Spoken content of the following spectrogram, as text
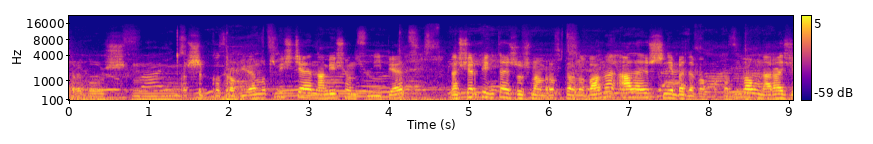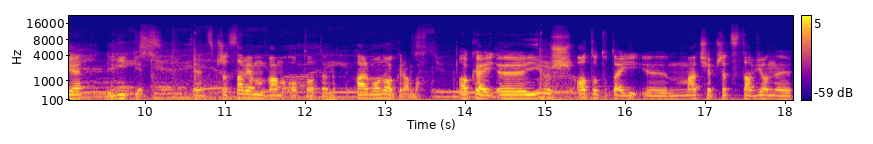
którego już mm, szybko zrobiłem. Oczywiście na miesiąc lipiec, na sierpień też już mam rozplanowane, ale jeszcze nie będę wam pokazywał, na razie lipiec. Więc przedstawiam wam oto ten harmonogram. Y, już oto tutaj y, macie przedstawiony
